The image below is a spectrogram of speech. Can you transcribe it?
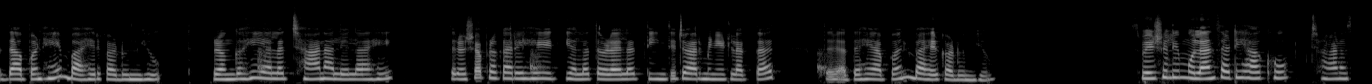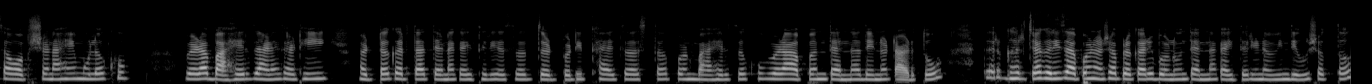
आता आपण हे बाहेर काढून घेऊ. रंगही याला छान आलेला आहे. तर अशा प्रकारे हे याला तळायला तीन ते चार मिनिट लागतात. तर आता हे आपण बाहेर काढून घेऊ. स्पेशली मुलांसाठी हा खूप छान असा ऑप्शन आहे. मुलं खूप वेळा बाहेर जाण्यासाठी हट्ट करतात. त्यांना काहीतरी असं चटपटीत खायचं असतं, पण बाहेरचं खूप वेळा आपण त्यांना देणं टाळतो. तर घरच्या घरीच आपण अशा प्रकारे बनवून त्यांना काहीतरी नवीन देऊ शकतो.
